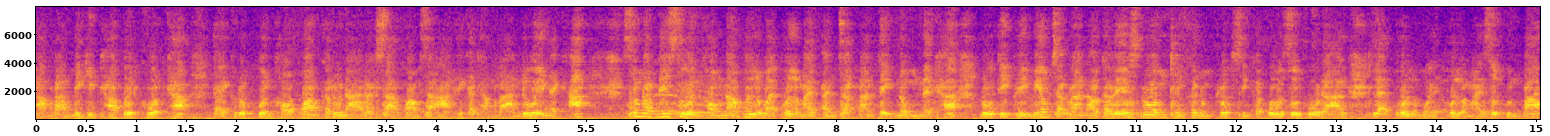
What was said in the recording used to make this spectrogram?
ทางร้านไม่คิดค่าเปิดขวดค่ะ แต่รบกวนขอความกรุณารักษาความสะอาดให้กับทางร้านด้วยนะคะสำหรับในส่วนของน้ำผลไม้ผลไม้ปั่นจากร้านเตะนมนะคะโรตีพรีเมียมจากร้านอัลตาเรสรวมถึงขนมครกสิงคโปร์สูตรโบราณและผลไม้ผลไม้สดคุณป้า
